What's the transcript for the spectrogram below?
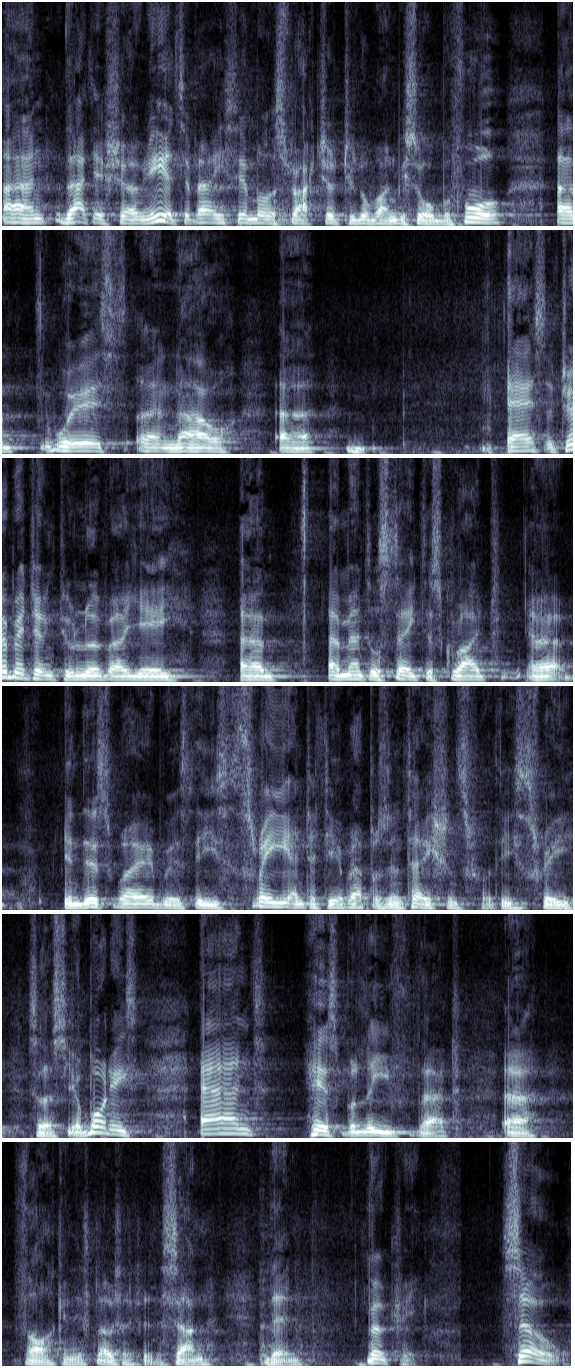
and that is shown here. It's a very similar structure to the one we saw before, um, with uh, now uh, as attributing to Leverrier um, a mental state described uh, in this way with these three entity representations for these three celestial bodies, and his belief that uh, Vulcan is closer to the Sun than Mercury. So,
